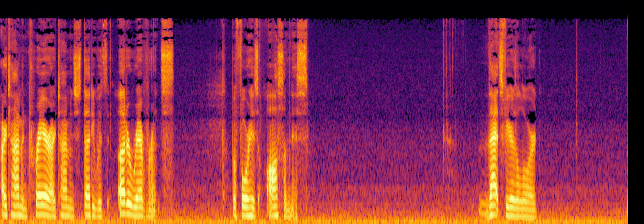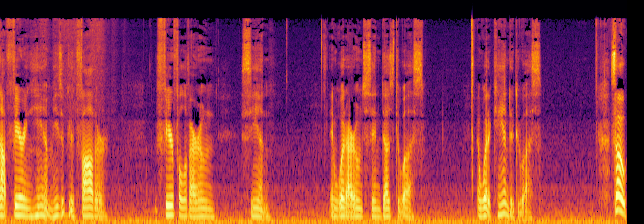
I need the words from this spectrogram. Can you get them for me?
our time in prayer, our time in study with utter reverence before His awesomeness. That's fear of the Lord. Not fearing Him. He's a good Father, fearful of our own sin and what our own sin does to us and what it can do to us. So,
